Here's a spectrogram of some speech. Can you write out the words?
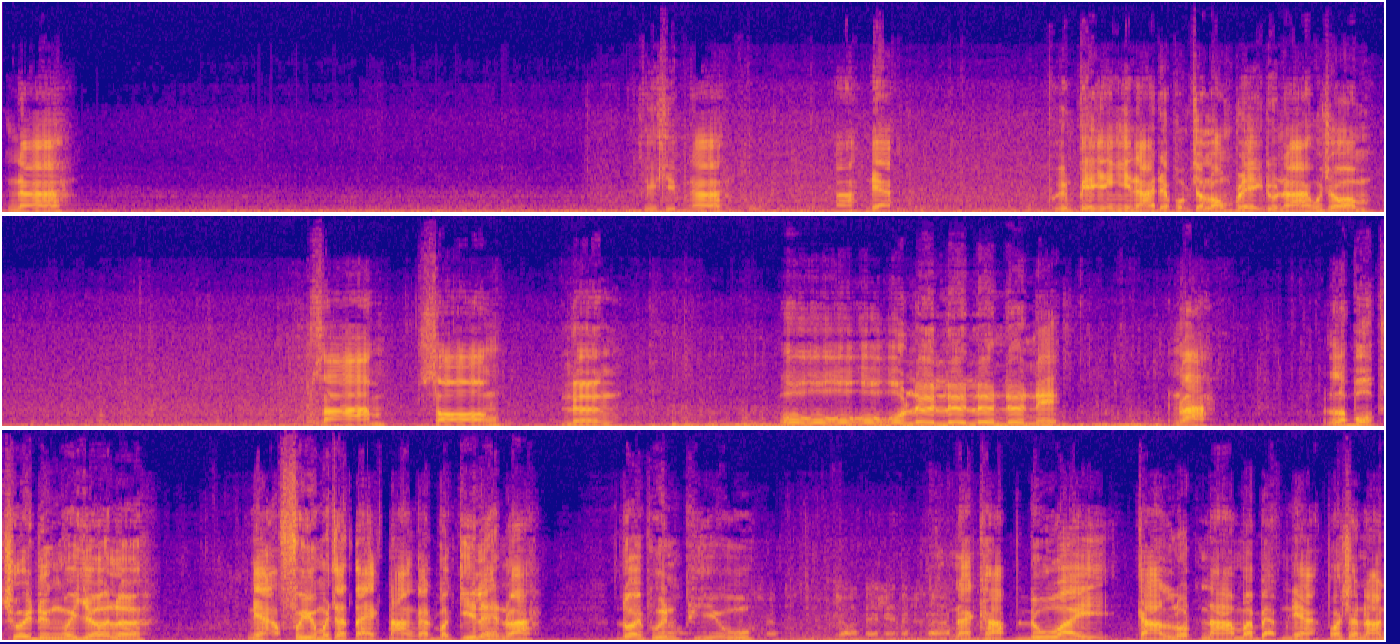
40 นะ 40 นะ อะเนี่ย พื้นเปียกอย่างนี้นะ เดี๋ยวผมจะลองเบรกดูนะคุณผู้ชม 3 2 1 โอ้โอ้โอ้โอ้โอ้ลื่นลื่นลื่นลื่นนี่เห็นป่ะระบบช่วยดึงไว้เยอะเลย เนี่ยฟิลมันจะแตกต่างกันเมื่อกี้เลยเห็นป่ะด้วยพื้นผิวจอดได้เลยนะครับนะครับ ด้วยการลดน้ำมาแบบเนี้ยเพราะฉะนั้น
